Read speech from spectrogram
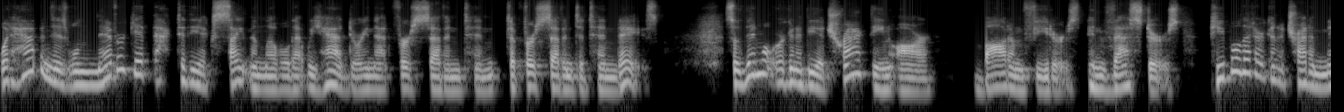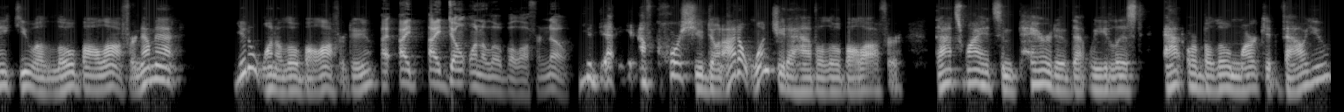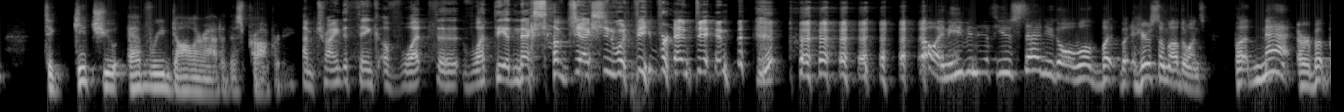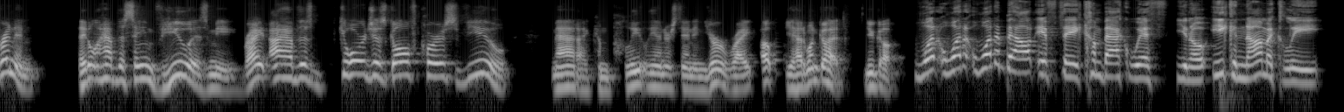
what happens is we'll never get back to the excitement level that we had during that first seven, 10 to first seven to 10 days. So then what we're going to be attracting are bottom feeders, investors, people that are going to try to make you a low ball offer. Now, Matt, you don't want a low ball offer, do you? I, I, I don't want a low ball offer. No. You, of course you don't. I don't want you to have a low ball offer. That's why it's imperative that we list at or below market value to get you every dollar out of this property. I'm trying to think of what the what the next objection would be, Brendan. no, and even if you said you go, well, but but here's some other ones. But Matt or but Brendan, They don't have the same view as me, right? I have this gorgeous golf course view. Matt, I completely understand, and you're right. Oh, you had one. Go ahead. You go. What what what about if they come back with you know economically,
